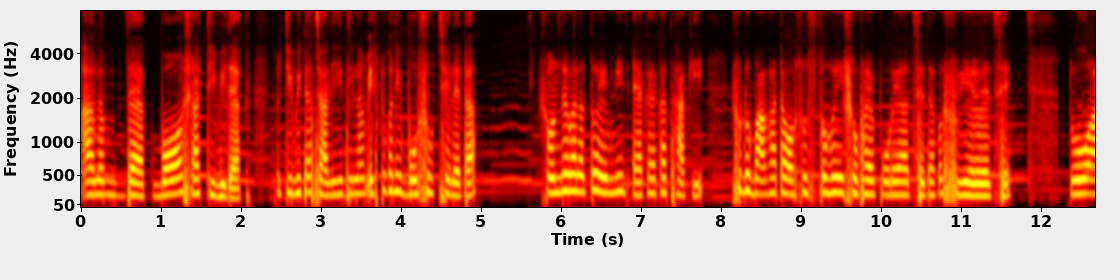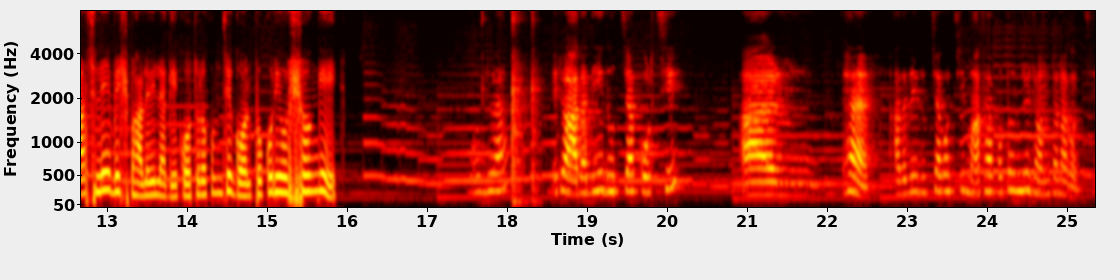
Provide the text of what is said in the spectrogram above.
আর বললাম, দেখ, বস আর টিভি দেখ। তো টিভিটা চালিয়ে দিলাম। একটুখানি বসুক ছেলেটা। সন্ধেবেলা তো এমনি একা একা থাকি। শুধু বাঘাটা অসুস্থ হয়ে সোফায় পড়ে আছে, দেখো শুয়ে রয়েছে। তো আসলে বেশ ভালোই লাগে। কত রকম যে গল্প করি ওর সঙ্গে। একটু আদা দিয়ে দুধ চা করছি। আর হ্যাঁ আদা দিয়ে দুধ চা করছি, মাথা প্রচণ্ড যন্ত্রণা করছে।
